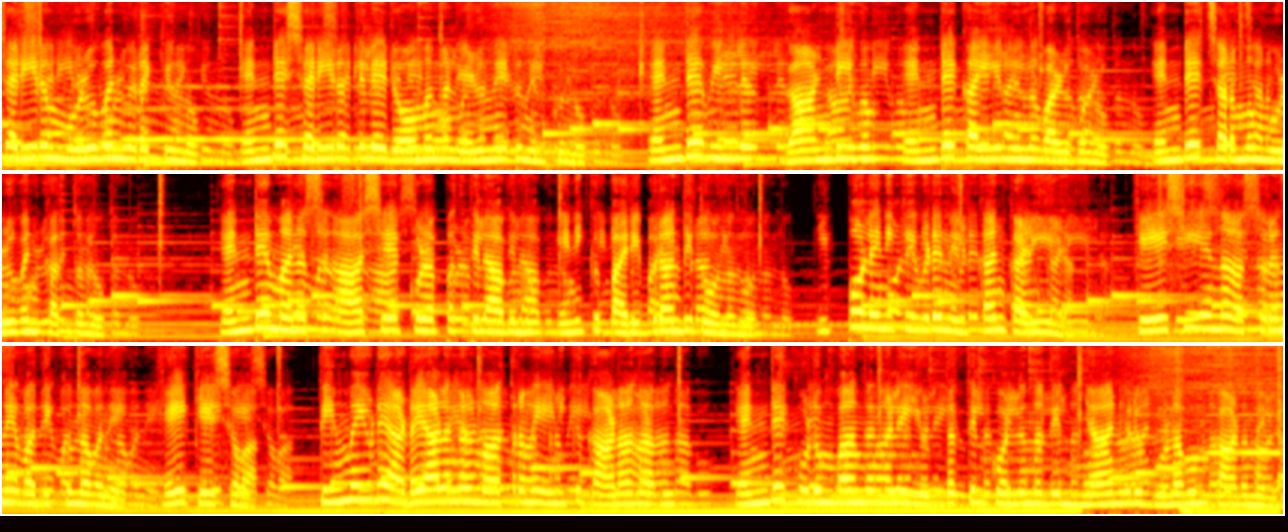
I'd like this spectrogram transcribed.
ശരീരം മുഴുവൻ വിറയ്ക്കുന്നു എന്റെ ശരീരത്തിലെ രോമങ്ങൾ എഴുന്നേറ്റ് നിൽക്കുന്നു. എന്റെ വില്ല് ഗാണ്ഡീവും എന്റെ കയ്യിൽ നിന്ന് വഴുതുന്നു എന്റെ ചർമ്മം മുഴുവൻ കത്തുന്നു. എന്റെ മനസ്സ് ആശയക്കുഴപ്പത്തിലാകുന്നു എനിക്ക് പരിഭ്രാന്തി തോന്നുന്നു. ഇപ്പോൾ എനിക്ക് ഇവിടെ നിൽക്കാൻ കഴിയില്ല. കേശി എന്ന അസുരനെ വധിക്കുന്നവനെ ഹേ കേശവ തിന്മയുടെ അടയാളങ്ങൾ മാത്രമേ എനിക്ക് കാണാനാകൂ. എന്റെ കുടുംബാംഗങ്ങളെ യുദ്ധത്തിൽ കൊല്ലുന്നതിൽ ഞാൻ ഒരു ഗുണവും കാണുന്നില്ല.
